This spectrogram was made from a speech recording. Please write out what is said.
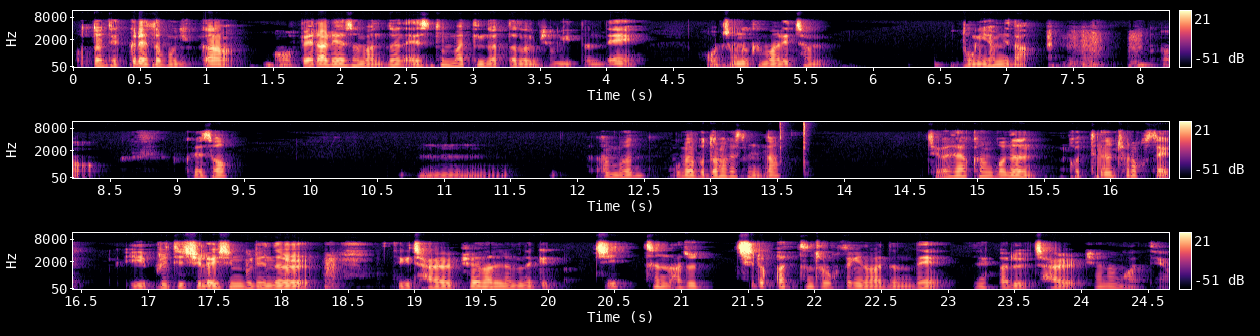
어떤 댓글에서 보니까 어, 페라리에서 만든 에스톤 마틴 같다는 평이 있던데 어, 저는 그 말이 참 동의합니다. 어, 그래서 음, 한번 꾸며보도록 하겠습니다. 제가 생각한 거는 겉에는 초록색, 이 브리티시 레이싱 그린을 되게 잘 표현하려면 이렇게 짙은 아주 칠흑 같은 초록색이 나와야 되는데 색깔을 잘 표현한 것 같아요.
